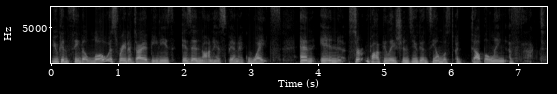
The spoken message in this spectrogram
you can see the lowest rate of diabetes is in non Hispanic whites. And in certain populations, you can see almost a doubling effect.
